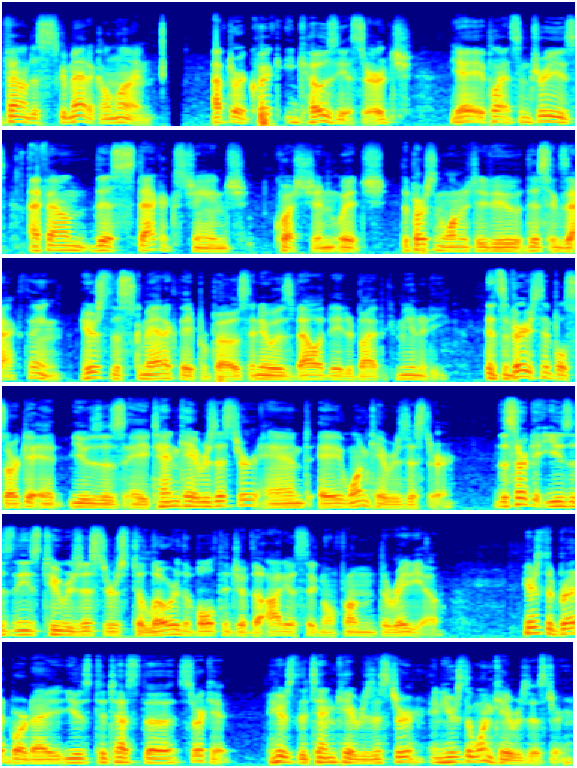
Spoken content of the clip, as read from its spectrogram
found a schematic online. After a quick Ecosia search, yay, plant some trees, I found this Stack Exchange question, which the person wanted to do this exact thing. Here's the schematic they proposed, and it was validated by the community. It's a very simple circuit. It uses a 10k resistor and a 1k resistor. The circuit uses these two resistors to lower the voltage of the audio signal from the radio. Here's the breadboard I used to test the circuit. Here's the 10k resistor, and here's the 1k resistor.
